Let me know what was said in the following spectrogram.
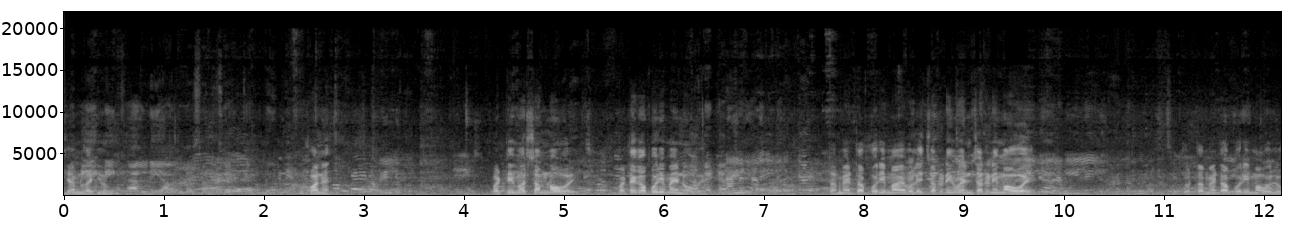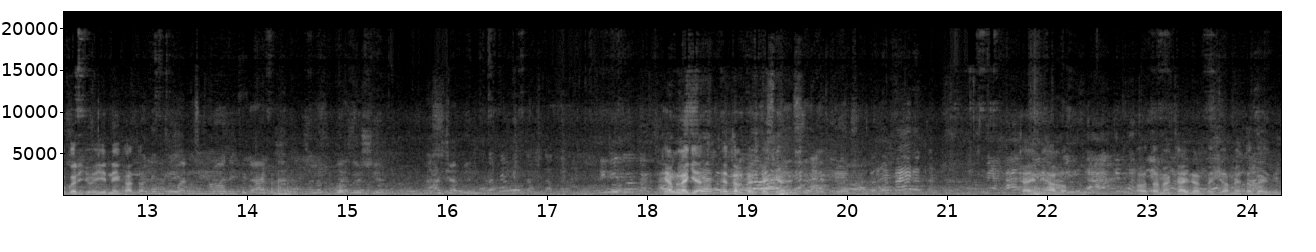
કેમ લાગ્યું? કોને? પટ્ટી મરસમ ન હોય. બટેકાપુરીમાં ન હોય. ટમેટાપુરીમાં ઓલી ચટણી હોય ને ચટણીમાં હોય. તો ટમેટાપુરીમાં ઓલું કરજો એ નહીં ખાતા. કેમ લાગ્યા? હેતલબેન ભજીયા કાંઈ નહીં, હાલો. હવે તમે ખાઈ લો પછી અમે દબાવી.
